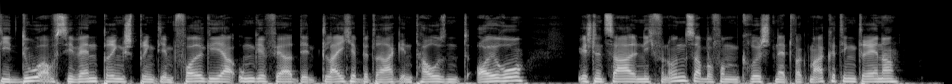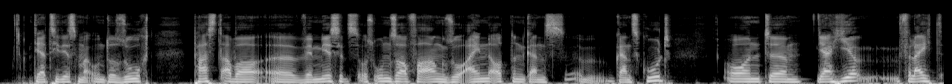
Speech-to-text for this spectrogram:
die du aufs Event bringst, bringt im Folgejahr ungefähr den gleichen Betrag in 1000 Euro. Ist eine Zahl nicht von uns, aber vom größten Network Marketing Trainer. Der hat sich das mal untersucht. Passt aber, äh, wenn wir es jetzt aus unserer Erfahrung so einordnen, ganz, äh, ganz gut. Und ähm, ja, hier vielleicht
